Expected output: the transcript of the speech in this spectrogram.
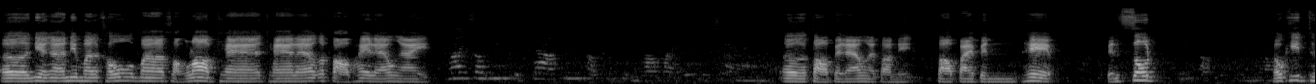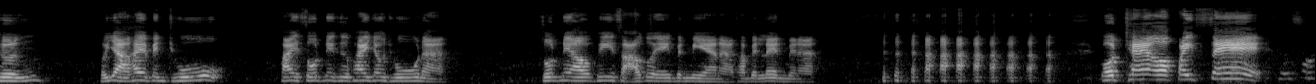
เออเนี่ยไงนี่มาเขามาสองรอบแชร์แชร์แล้วก็ตอบให้แล้วไง ไม่ส้มยี่สิบเก้าพี่เขาคิดถึงเราไหมไม่ได้แชร์เออ ตอบไปแล้วไงตอนนี้ ต่อไปเป็นเทพ เป็นสุด เขาคิดถึง เขาอยากให้เป็นชู้ไพ่ซุดนี่คือไพ่เจ้าชู้นะซุดเนี่ยเอาพี่สาวตัวเองเป็นเมียนะทำเป็นเล่นไปนะ กดแชร์ออกไปเซ่คือส้ม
